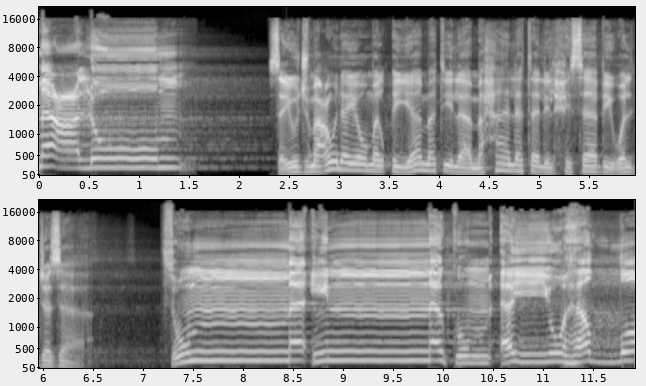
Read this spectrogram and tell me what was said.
معلوم. سيجمعون يوم القيامة لا محالة للحساب والجزاء. ثم إنكم أيها الضالون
